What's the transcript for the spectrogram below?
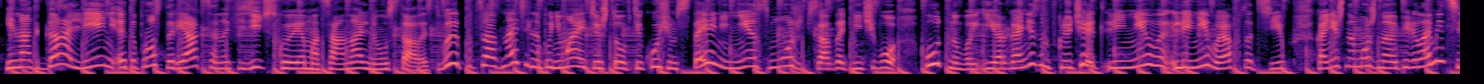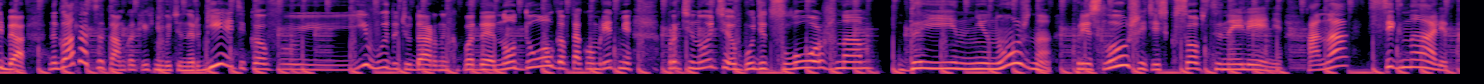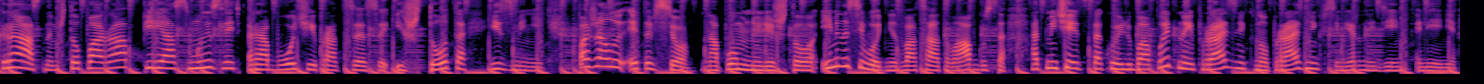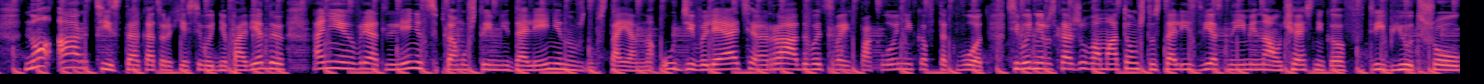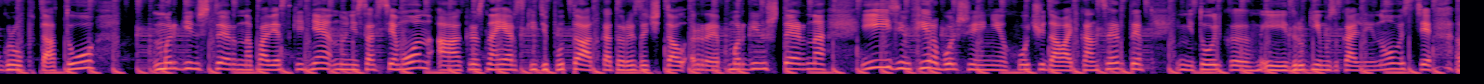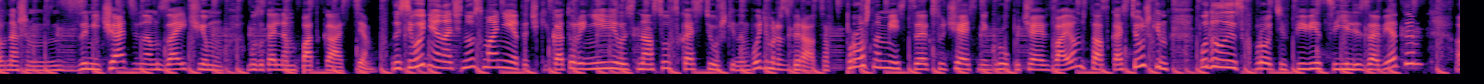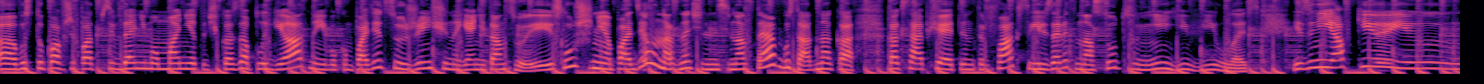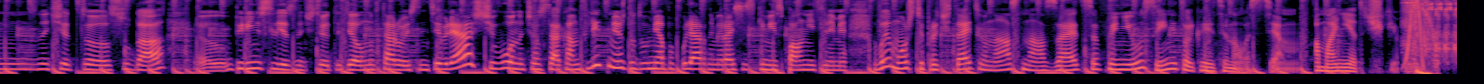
Иногда лень – это просто реакция на физическую и эмоциональную усталость. Вы подсознательно понимаете, что в текущем состоянии не сможете создать ничего путного, и организм включает ленивый, ленивый автопилот. Конечно, можно переломить себя, наглотаться там каких-нибудь энергетиков и и выдать ударный КПД, но долго в таком ритме протянуть будет сложно. Да и не нужно. Прислушайтесь к собственной лени. Она сигналит красным, что пора переосмыслить рабочие процессы и что-то изменить. Пожалуй, это все. Напомню лишь, что именно сегодня, 20 августа, отмечается такой любопытный праздник, но праздник Всемирный день лени. Но артисты, о которых я сегодня поведаю, они вряд ли ленятся, потому что им не до лени, нужно постоянно удивлять, радовать своих поклонников. Так вот, сегодня расскажу вам о том, что стали известны имена участников трибьют-шоу шоу-групп «Тату». Моргенштерн на повестке дня, ну не совсем он, а красноярский депутат, который зачитал рэп Моргенштерна. И Земфира больше не хочет давать концерты, не только, и другие музыкальные новости в нашем замечательном зайчьем музыкальном подкасте. На сегодня я начну с монеточки, которая не явилась на суд с Костюшкиным. Будем разбираться. В прошлом месяце экс-участник группы «Чай вдвоем» Стас Костюшкин подал иск против певицы Елизаветы, выступающей под псевдонимом «Монеточка» за плагиат на его композицию «Женщина, я не танцую». И слушание по делу назначили на 17 августа, однако, как сообщает Интерфакс, Елизавета на суд не явилась. Из-за неявки, э, значит, суда э, перенесли, значит, все это дело на 2 сентября, с чего начался конфликт между двумя популярными российскими исполнителями. Вы можете прочитать у нас на Zaycev News, и не только эти новости, а монеточки.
